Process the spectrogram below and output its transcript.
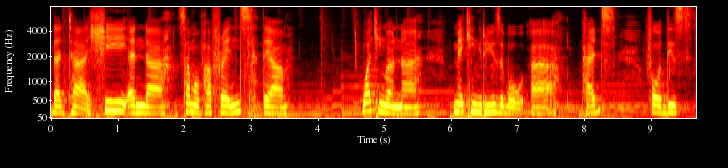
that uh, she and uh, some of her friends they are working on uh, making reusable uh, pads for these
